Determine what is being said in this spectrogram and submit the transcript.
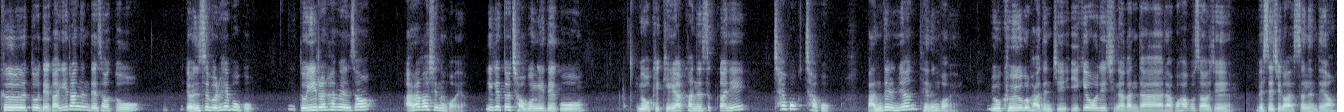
그 또 내가 일하는 데서 또 연습을 해보고 또 일을 하면서 알아가시는 거예요. 이게 또 적응이 되고 이렇게 계약하는 습관이 차곡차곡 만들면 되는 거예요. 요 교육을 받은 지 2개월이 지나간다라고 하고서 이제 메시지가 왔었는데요.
